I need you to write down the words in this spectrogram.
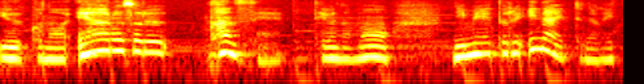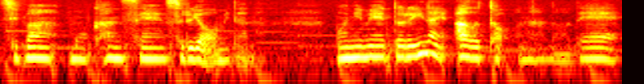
いうこのエアロゾル感染っていうのも2メートル以内っていうのが一番もう感染するよみたいな。もう2メートル以内アウトなので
